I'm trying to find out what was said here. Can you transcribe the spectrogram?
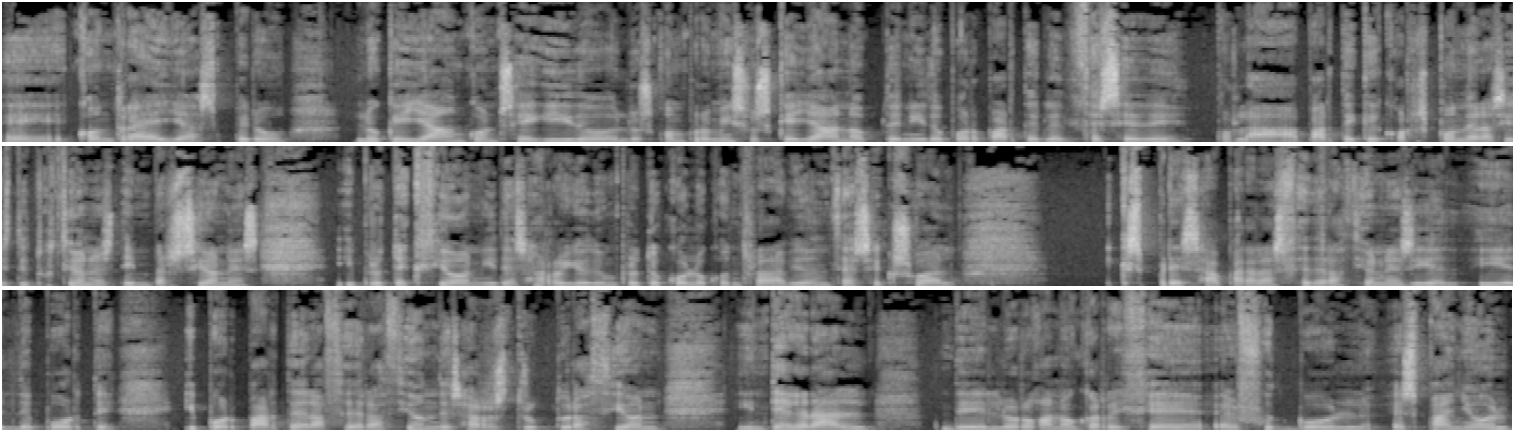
eh, contra ellas. Pero lo que ya han conseguido, los compromisos que ya han obtenido por parte del CSD, por la parte que corresponde a las instituciones de inversiones y protección y desarrollo de un protocolo contra la violencia sexual, expresa para las federaciones y el, deporte y por parte de la federación de esa reestructuración integral del órgano que rige el fútbol español,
